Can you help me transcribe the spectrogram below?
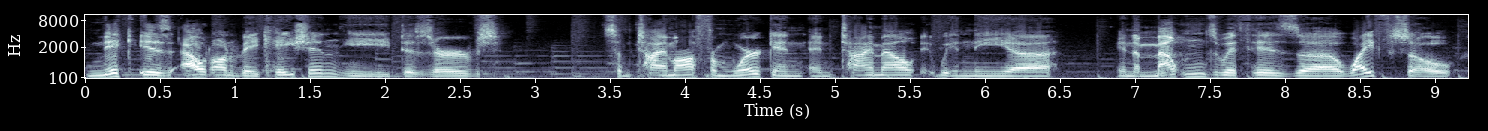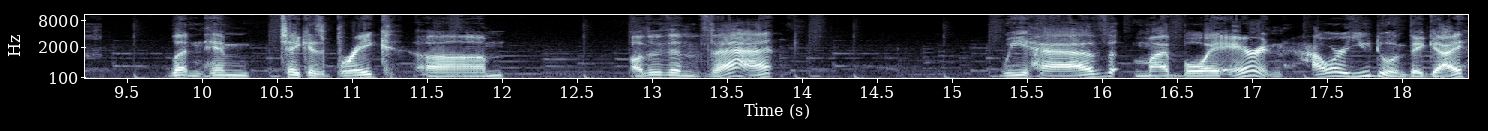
Nick is out on vacation. He deserves some time off from work and, and time out in the uh, in the mountains with his uh, wife. So letting him take his break. Um, other than that, we have my boy Aaron. How are you doing, big guy?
